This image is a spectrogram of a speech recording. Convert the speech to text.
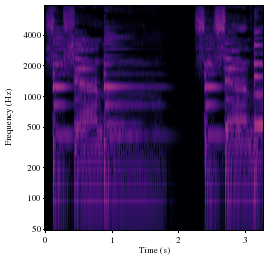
she's shallow, she's shallow,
